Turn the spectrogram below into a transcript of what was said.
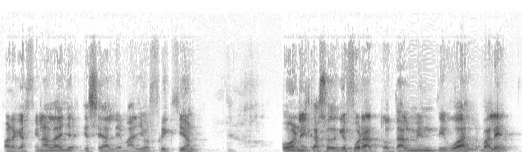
para que al final haya, que sea el de mayor fricción. O en el caso de que fuera totalmente igual, ¿vale?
